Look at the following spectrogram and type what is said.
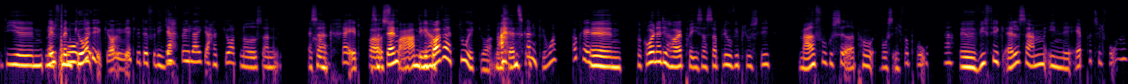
Fordi øh, men, elforbrug, men gjorde, det, vi, gjorde vi virkelig det? Fordi ja. jeg føler ikke, jeg har gjort noget sådan altså, konkret for altså, at spare det mere. kan godt være, at du ikke gjorde, men danskerne gjorde. Okay. Øh, på grund af de høje priser, så blev vi pludselig meget fokuseret på vores elforbrug. Ja. Øh, vi fik alle sammen en øh, app på telefonen,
